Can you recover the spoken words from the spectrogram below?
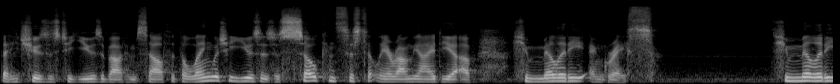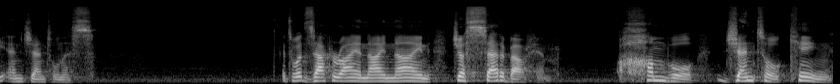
that he chooses to use about himself, that the language he uses is so consistently around the idea of humility and grace, humility and gentleness. It's what Zechariah 9 9 just said about him a humble, gentle king.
